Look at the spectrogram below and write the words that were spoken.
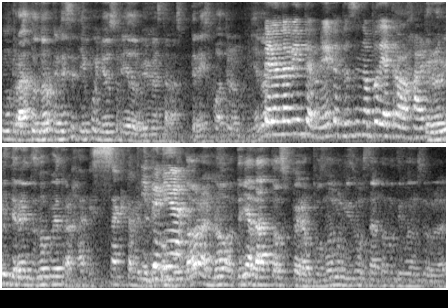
un rato, ¿no? En ese tiempo yo solía dormirme hasta las 3, 4 de la mañana. Pero no había internet, entonces no podía trabajar. Pero no había internet, entonces no podía trabajar exactamente. Y Mi tenía- computadora no, tenía datos, pero pues no es lo mismo estar tanto tiempo en un celular.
